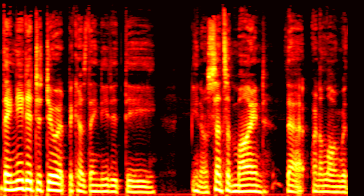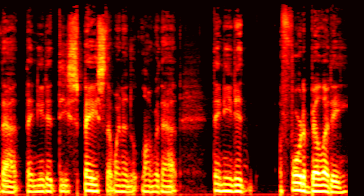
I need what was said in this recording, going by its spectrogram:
they needed to do it because they needed the, you know, sense of mind that went along with that. They needed the space that went along with that. They needed affordability.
